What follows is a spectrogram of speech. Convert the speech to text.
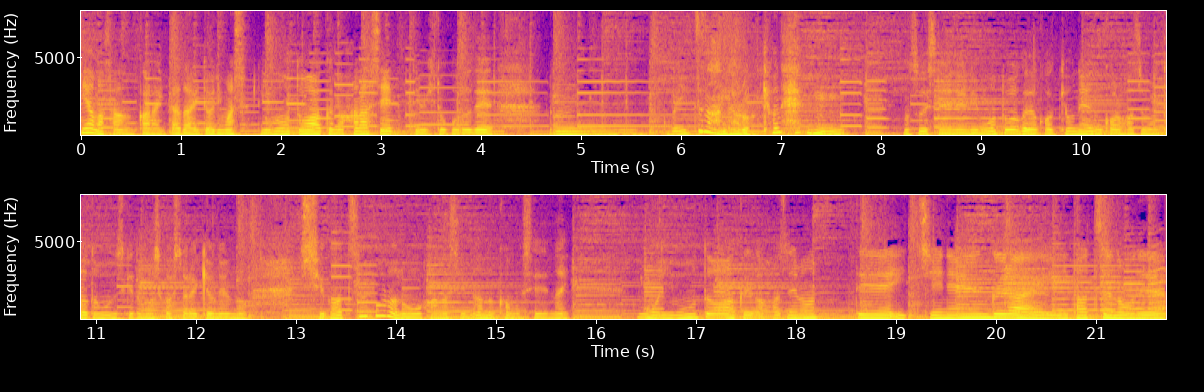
檜山さんから頂いております。リモートワークの話っていう一言でうーんこれいつなんだろう？去年。そうですね。リモートワークだから去年から始まったと思うんですけどもしかしたら去年の4月頃のお話なのかもしれない。もうリモートワークが始まって1年ぐらい経つので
